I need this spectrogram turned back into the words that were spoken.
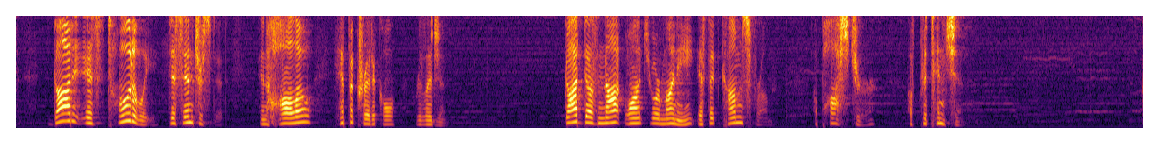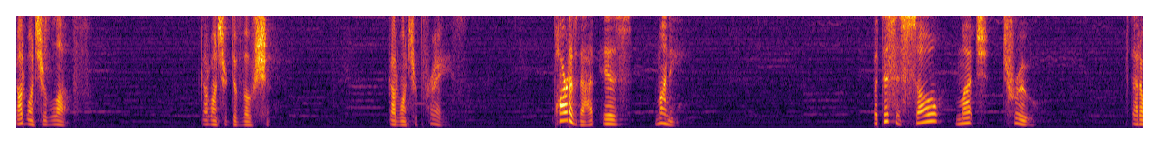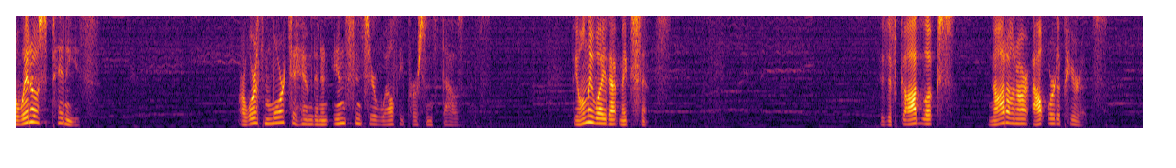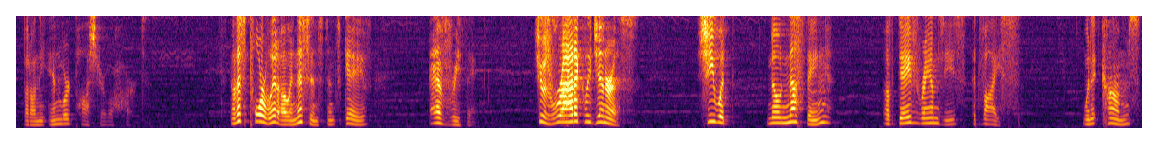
God is totally disinterested in hollow, hypocritical religion. God does not want your money if it comes from a posture of pretension. God wants your love. God wants your devotion. God wants your praise. Part of that is money. But this is so much true that a widow's pennies are worth more to him than an insincere wealthy person's thousands. The only way that makes sense is if God looks not on our outward appearance, but on the inward posture of our heart. Now, this poor widow in this instance gave everything. She was radically generous. She would know nothing of Dave Ramsey's advice when it comes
